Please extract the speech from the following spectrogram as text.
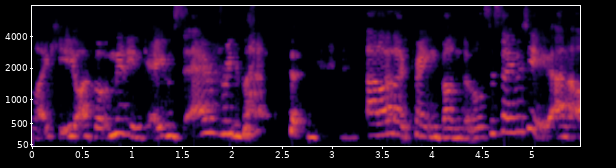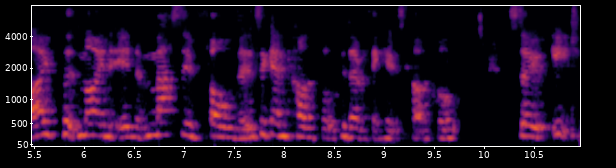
like you, I've got a million games everywhere. And I like creating bundles, the same as you. And I put mine in massive folders, again, colourful, because everything here is colourful. So each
